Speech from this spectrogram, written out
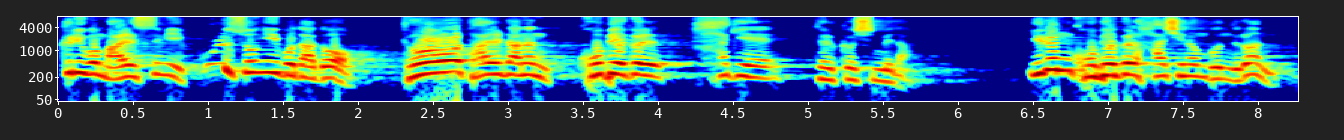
그리고 말씀이 꿀송이보다도 더 달다는 고백을 하게 될 것입니다. 이런 고백을 하시는 분들은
